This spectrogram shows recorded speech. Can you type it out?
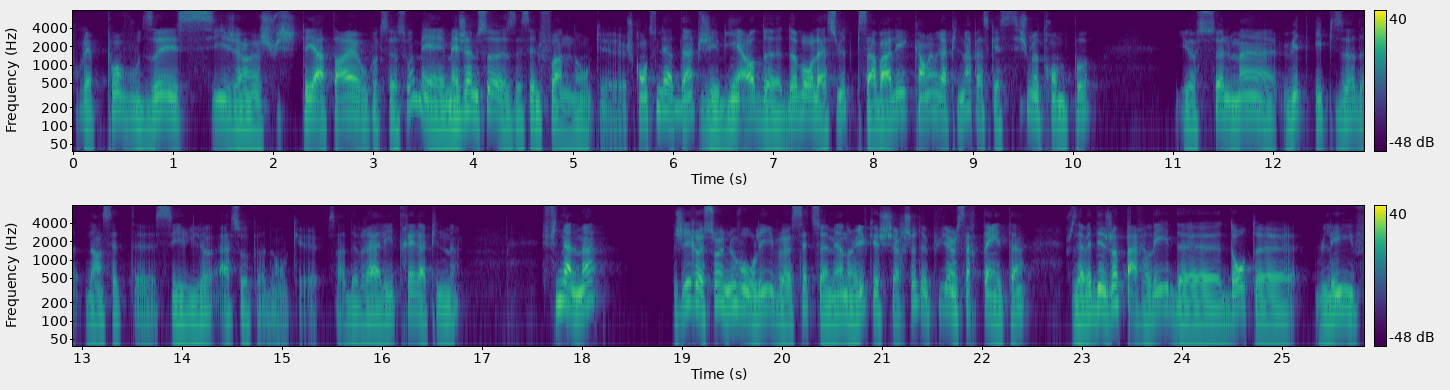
pourrais pas vous dire si je suis jeté à terre ou quoi que ce soit, mais, mais j'aime ça, c'est le fun. Donc, euh, je continue là-dedans, puis j'ai bien hâte de, voir la suite. Puis ça va aller quand même rapidement parce que si je me trompe pas, il y a seulement huit épisodes dans cette euh, série-là, Ahsoka. Donc, euh, ça devrait aller très rapidement. Finalement, j'ai reçu un nouveau livre cette semaine, un livre que je cherchais depuis un certain temps. Je vous avais déjà parlé de d'autres livres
